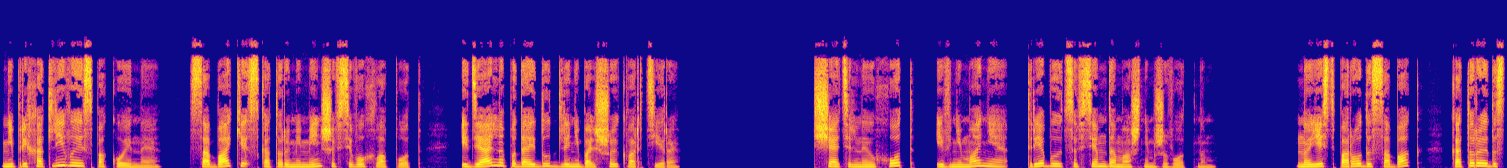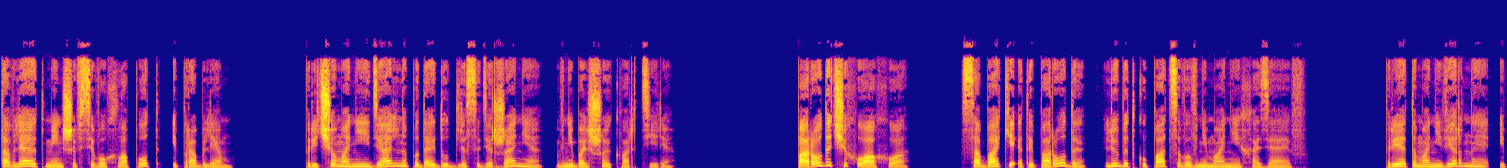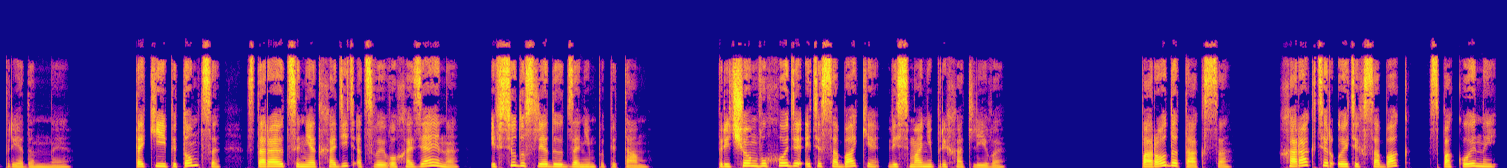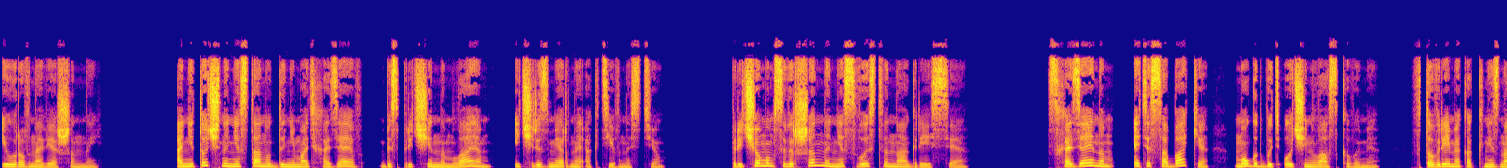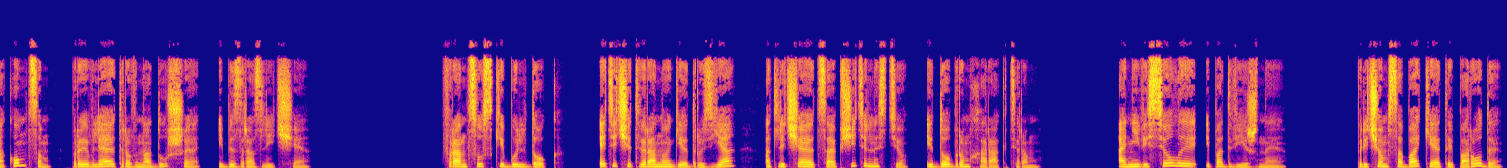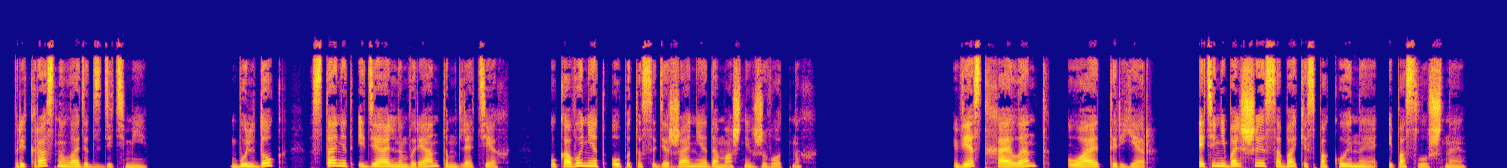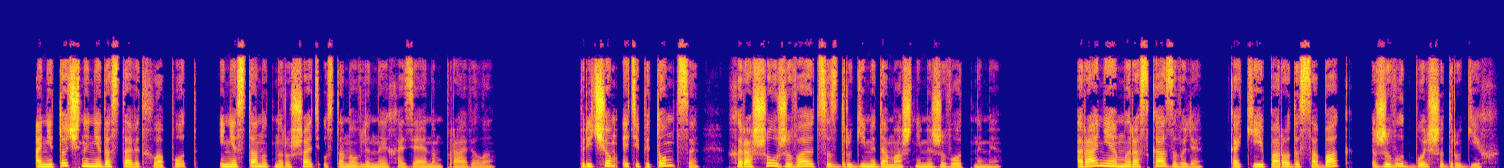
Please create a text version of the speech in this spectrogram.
Неприхотливые и спокойные, собаки, с которыми меньше всего хлопот, идеально подойдут для небольшой квартиры. Тщательный уход и внимание требуются всем домашним животным. Но есть породы собак, которые доставляют меньше всего хлопот и проблем. Причем они идеально подойдут для содержания в небольшой квартире. Порода чихуахуа. Собаки этой породы любят купаться во внимании хозяев. При этом они верные и преданные. Такие питомцы стараются не отходить от своего хозяина и всюду следуют за ним по пятам. Причем в уходе эти собаки весьма неприхотливы. Порода такса. Характер у этих собак спокойный и уравновешенный. Они точно не станут донимать хозяев беспричинным лаем и чрезмерной активностью. Причем им совершенно не свойственна агрессия. С хозяином эти собаки могут быть очень ласковыми, в то время как к незнакомцам проявляют равнодушие и безразличие. Французский бульдог. Эти четвероногие друзья отличаются общительностью и добрым характером. Они веселые и подвижные. Причем собаки этой породы прекрасно ладят с детьми. Бульдог станет идеальным вариантом для тех, у кого нет опыта содержания домашних животных. Вест Хайленд Уайт Терьер. Эти небольшие собаки спокойные и послушные. Они точно не доставят хлопот и не станут нарушать установленные хозяином правила. Причем эти питомцы хорошо уживаются с другими домашними животными. Ранее мы рассказывали, какие породы собак живут больше других.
